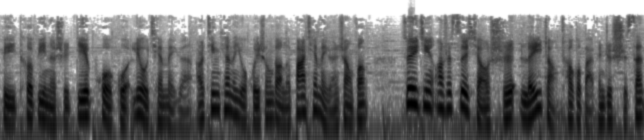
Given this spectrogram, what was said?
比特币呢是跌破过六千美元，而今天呢又回升到了八千美元上方。最近二十四小时雷涨超过百分之十三。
